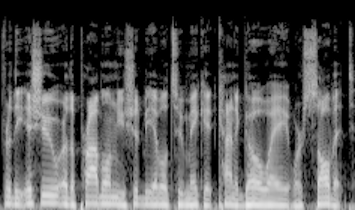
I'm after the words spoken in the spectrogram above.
for the issue or the problem, you should be able to make it kind of go away or solve it.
